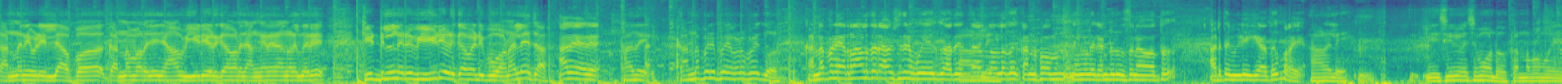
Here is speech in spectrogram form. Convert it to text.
കണ്ണൻ ഇവിടെ ഇല്ല. അപ്പോൾ കണ്ണൻ പറഞ്ഞ് ഞാൻ വീഡിയോ എടുക്കാൻ പറഞ്ഞു. അങ്ങനെ ഞങ്ങൾ ഇന്നൊരു കിഡിലിനൊരു വീഡിയോ എടുക്കാൻ വേണ്ടി പോവാണ്. അല്ലേ അതെ അതെ. അതെ. കണ്ണപ്പൻ ഇപ്പോൾ എവിടെ പോയിക്കോ കണ്ണപ്പൻ എറണാകുളത്ത് ഒരു ആവശ്യത്തിന് പോയേക്കോ അത് എന്താണെന്നുള്ളത് കൺഫേം നിങ്ങൾ രണ്ട് ദിവസത്തിനകത്ത് അടുത്ത വീഡിയോക്കകത്ത് പറയാം. ആണല്ലേ. യേശുവിന് വിഷമമുണ്ടോ? കണ്ണപ്പൻ പോയി.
